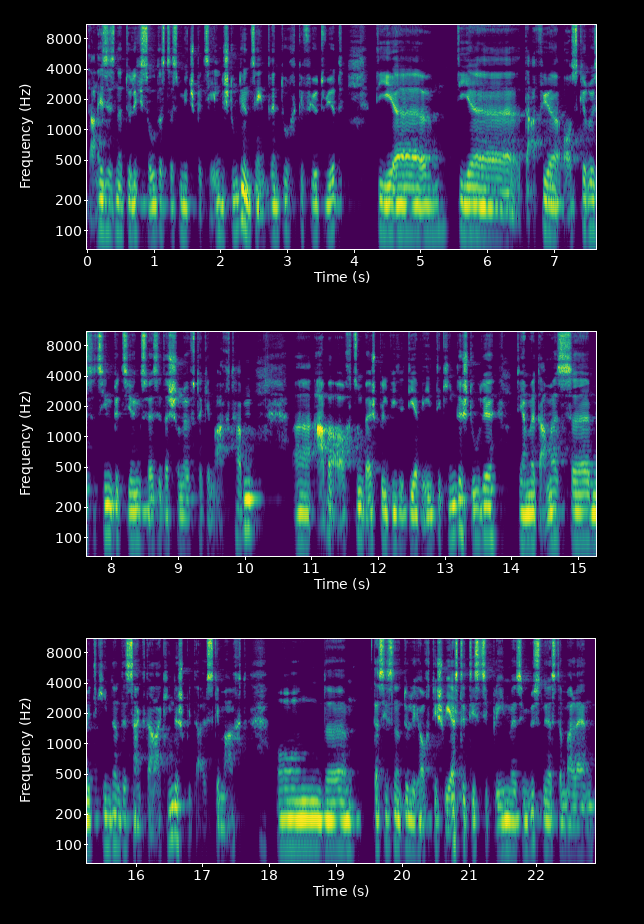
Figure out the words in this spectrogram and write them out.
dann ist es natürlich so, dass das mit speziellen Studienzentren durchgeführt wird, die, äh, die äh, dafür ausgerüstet sind, beziehungsweise das schon öfter gemacht haben. Aber auch zum Beispiel wie die erwähnte Kinderstudie, die haben wir damals mit Kindern des St. Anna Kinderspitals gemacht. Und das ist natürlich auch die schwerste Disziplin, weil sie müssen erst einmal ein,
